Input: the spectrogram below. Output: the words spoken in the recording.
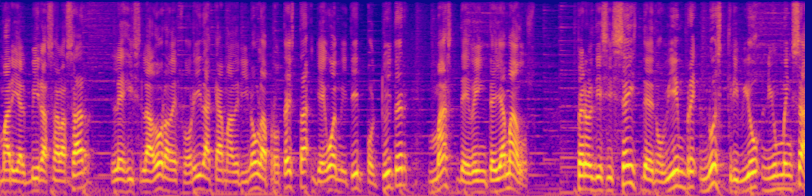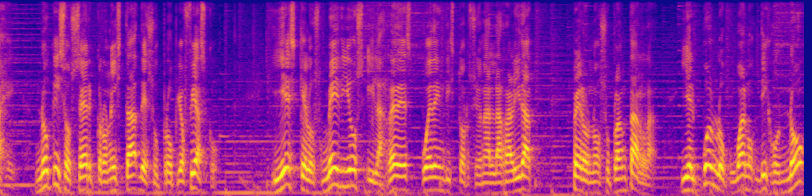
María Elvira Salazar, legisladora de Florida que amadrinó la protesta, llegó a emitir por Twitter más de 20 llamados. Pero el 16 de noviembre no escribió ni un mensaje, no quiso ser cronista de su propio fiasco. Y es que los medios y las redes pueden distorsionar la realidad, pero no suplantarla. Y el pueblo cubano dijo no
